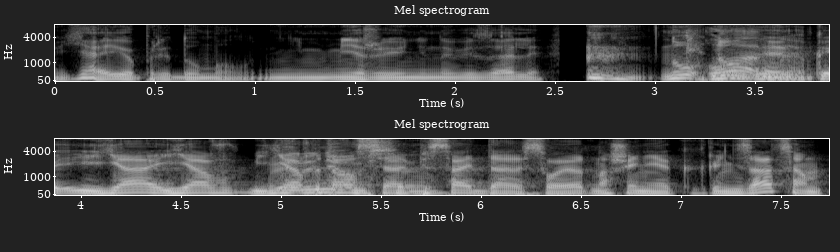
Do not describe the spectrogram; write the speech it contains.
Я ее придумал. Мне же ее не навязали. ну, ну, ладно. Э, я, я, я пытался описать, да, свое отношение к экранизациям.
